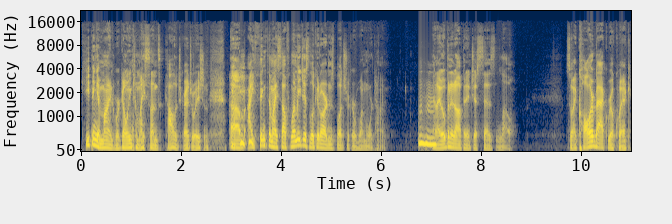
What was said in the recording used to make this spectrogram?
keeping in mind we're going to my son's college graduation, um, I think to myself, let me just look at Arden's blood sugar one more time. Mm-hmm. And I open it up and it just says low. So I call her back real quick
